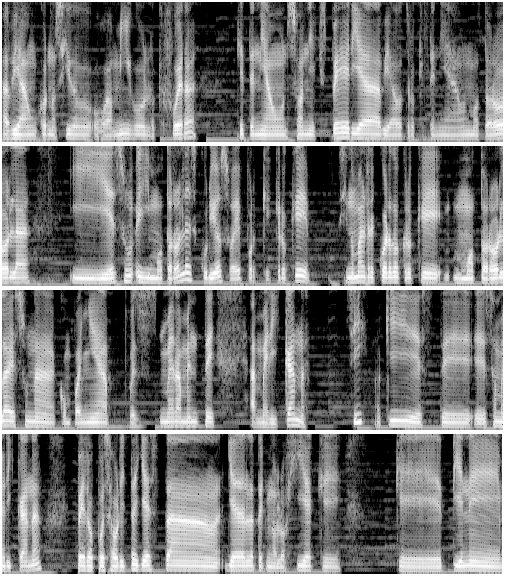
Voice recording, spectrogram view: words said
había un conocido o amigo, lo que fuera, que tenía un Sony Xperia, había otro que tenía un Motorola. Y, eso, y Motorola es curioso, ¿eh? porque creo que, si no mal recuerdo, creo que Motorola es una compañía pues meramente americana. Sí, aquí este, es americana, pero pues ahorita ya está, ya la tecnología que, que tiene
